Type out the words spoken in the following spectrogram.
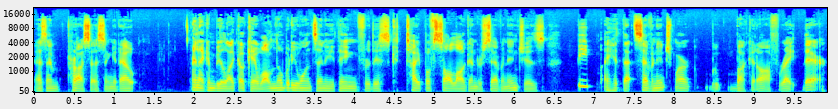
as i'm processing it out and I can be like, okay, well, nobody wants anything for this type of saw log under seven inches. Beep, I hit that seven inch mark, boop, bucket off right there.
